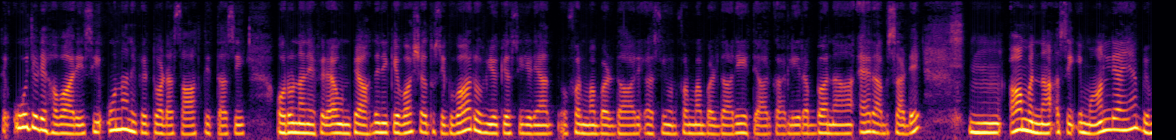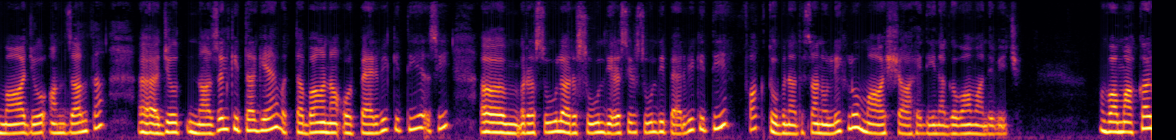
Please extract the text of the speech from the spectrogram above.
ਤੇ ਉਹ ਜਿਹੜੇ ਹਵਾਰੀ ਸੀ ਉਹਨਾਂ ਨੇ ਫਿਰ ਤੁਹਾਡਾ ਸਾਥ ਦਿੱਤਾ ਸੀ ਔਰ ਉਹਨਾਂ ਨੇ ਫਿਰ ਇਹ ਹੁਣ ਪਿਆਖਦੇ ਨੇ ਕਿ ਵਾਸ਼ਾ ਤੁਸੀਂ ਗਵਾਹ ਰੋਵੀਓ ਕਿ ਅਸੀਂ ਜਿਹੜਿਆਂ ਫਰਮਾ ਬਰਦਾਰ ਅਸੀਂ ਹੁਣ ਫਰਮਾ ਬਰਦਾਰੀ ਇਖਤਿਆਰ ਕਰ ਲਈ ਰੱਬਾਨਾ ਐ ਰੱਬ ਸਾਡੇ ਅਮ, ਆਮੰਨਾ ਅਸੀਂ ਈਮਾਨ ਲਿਆਏ ਹਾਂ ਬਿਮਾ ਜੋ ਅਨਜ਼ਲਤਾ ਅ, ਜੋ ਨਾਜ਼ਲ ਕੀਤਾ ਗਿਆ ਹੈ ਵਤਬਾਨਾ ਔਰ ਪੈਰਵੀ ਕੀਤੀ ਹੈ ਅਸੀਂ ਅਮ, ਰਸੂਲ ਆ ਰਸੂਲ ਦੀ ਅਸੀਂ ਰਸੂਲ ਦੀ ਪੈਰਵੀ ਕੀਤੀ ਹੈ ਫਕਤੁਬਨਾ ਤੇ ਸਾਨੂੰ ਲਿਖ ਲਓ و ماکر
